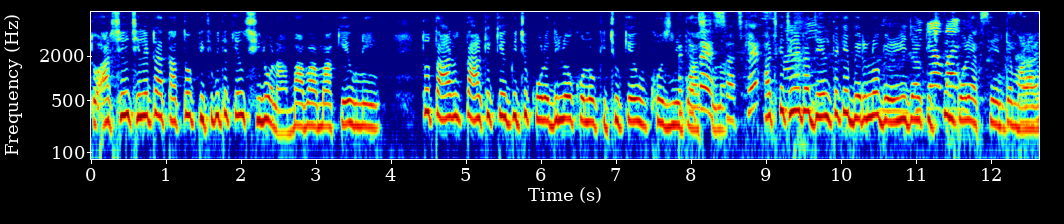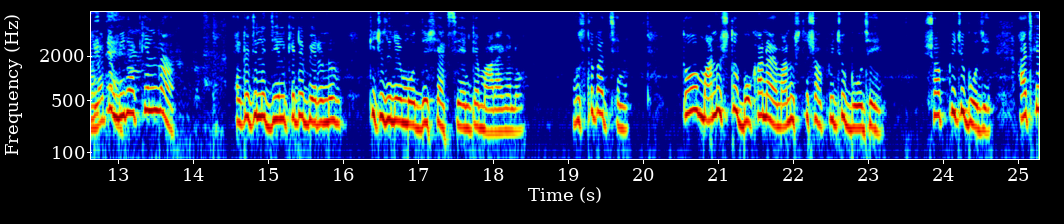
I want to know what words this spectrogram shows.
তো আর সেই ছেলেটা তার তো পৃথিবীতে কেউ ছিল না বাবা মা কেউ নেই। তো তার তাকে কেউ কিছু করে দিল কোনো কিছু কেউ খোঁজ নিতে আসতো না। আজকে? আজকে ছেলেটা জেল থেকে বেরোলো বেরিয়ে যাওয়ার কিছুদিন পরে অ্যাক্সিডেন্টে মারা গেল। একটা মিরাকেল না। একটা ছেলে জেল কেটে বেরোনোর কিছুদিনের মধ্যে সে অ্যাক্সিডেন্টে মারা গেল। বুঝতে পারছেন? তো মানুষ তো বোকা নয়, মানুষ তো সব কিছু বোঝে সব কিছু বোঝে। আজকে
